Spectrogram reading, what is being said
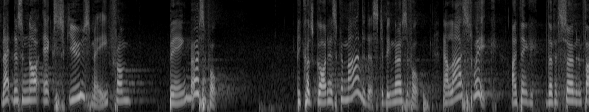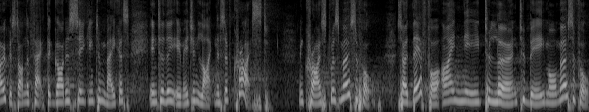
that does not excuse me from being merciful because God has commanded us to be merciful. Now, last week, I think the sermon focused on the fact that God is seeking to make us into the image and likeness of Christ. And Christ was merciful. So, therefore, I need to learn to be more merciful.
